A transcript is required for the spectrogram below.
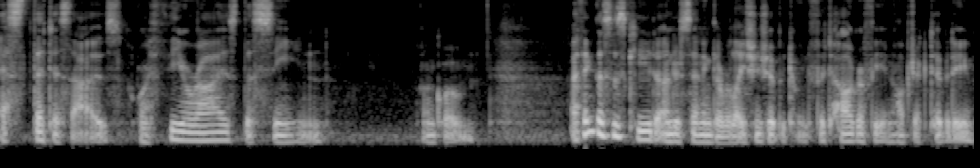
aestheticize or theorize the scene. Unquote. I think this is key to understanding the relationship between photography and objectivity.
